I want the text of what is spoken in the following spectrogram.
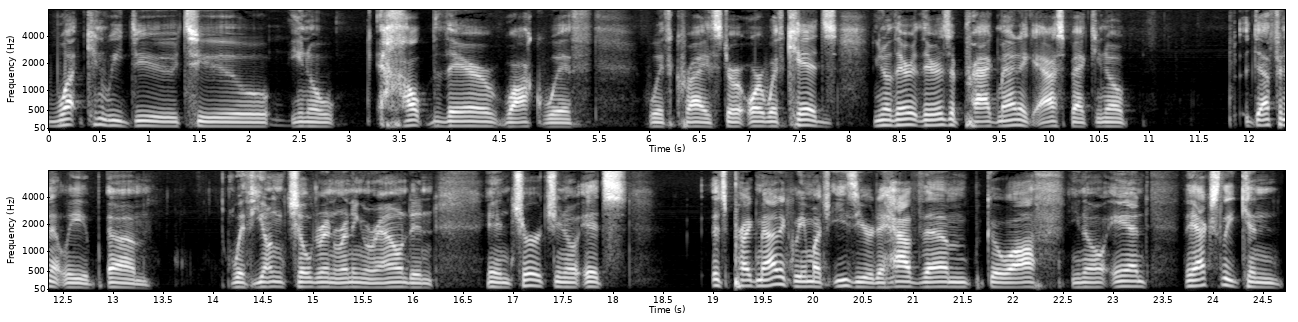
What can we do to you know help their walk with with Christ or or with kids, you know, there there is a pragmatic aspect, you know, definitely um, with young children running around in in church, you know, it's it's pragmatically much easier to have them go off, you know, and they actually can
